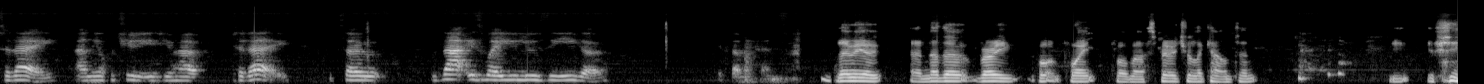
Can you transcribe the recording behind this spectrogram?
today and the opportunities you have today. So that is where you lose the ego, if that makes sense. There we go. Another very important point from a spiritual accountant. you, if, you,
